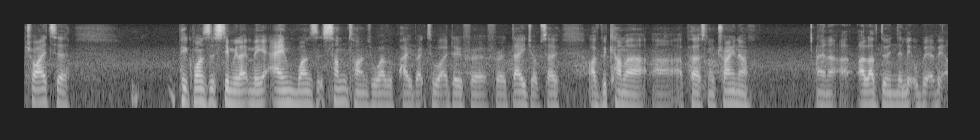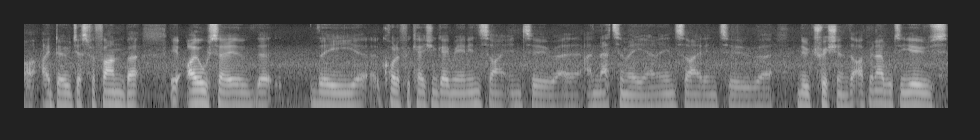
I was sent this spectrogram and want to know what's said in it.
try to pick ones that stimulate me and ones that sometimes will have a payback to what I do for, for a day job. So I've become a, a personal trainer and I, I, love doing the little bit of it I do just for fun, but it, I also, the, the uh, qualification gave me an insight into uh, anatomy and an insight into uh, nutrition that I've been able to use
